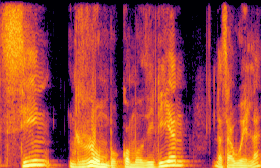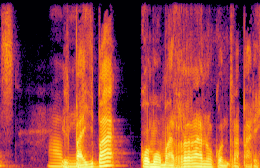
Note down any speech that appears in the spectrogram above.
sin rumbo, como dirían las abuelas. A El país va como marrano contra pared.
